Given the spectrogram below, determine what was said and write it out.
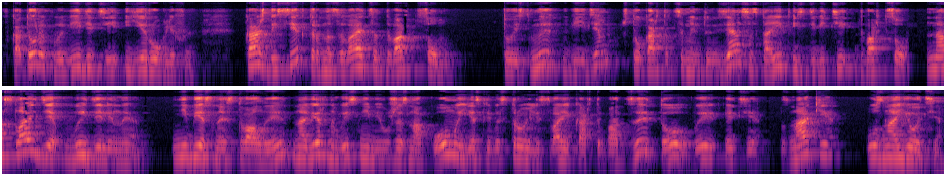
в которых вы видите иероглифы. Каждый сектор называется дворцом. То есть мы видим, что карта Цимэнь-Дунзя состоит из 9 дворцов. На слайде выделены небесные стволы. Наверное, вы с ними уже знакомы. Если вы строили свои карты Бадзи, то вы эти знаки узнаете.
